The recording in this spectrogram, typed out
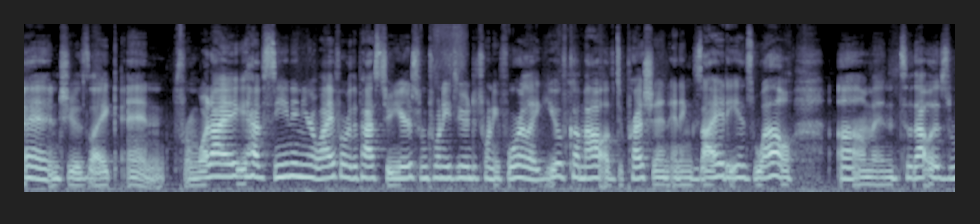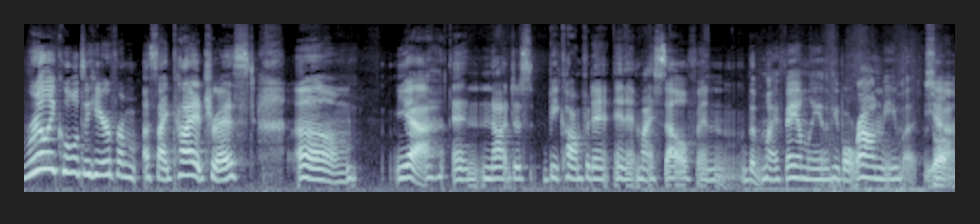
and she was like and from what i have seen in your life over the past two years from 22 to 24 like you have come out of depression and anxiety as well um, and so that was really cool to hear from a psychiatrist. Um, yeah, and not just be confident in it myself and the, my family and the people around me, but so, yeah.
